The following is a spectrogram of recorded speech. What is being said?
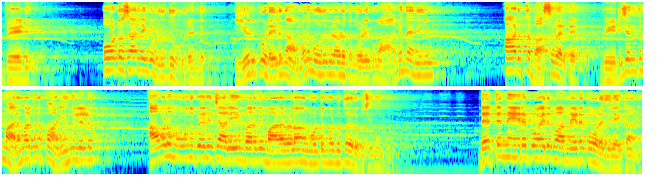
വേണി. ഓട്ടോ സ്റ്റാൻഡിലേക്ക് ഇവിടുന്ന് ദൂരമുണ്ട് ഈ ഒരു കുടയിൽ നമ്മൾ മൂന്ന് പേർ അവിടെ എത്തുമ്പോഴേക്കും ആകെ നനയും. അടുത്ത ബസ് വരട്ടെ. വീട്ടിൽ ചെന്നിട്ട് മല മറക്കുന്ന പണിയൊന്നുമില്ലല്ലോ. അവൾ മൂന്ന് പേരും ചളിയും പറഞ്ഞ് മഴവെള്ളം അങ്ങോട്ടും ഇങ്ങോട്ടും തെറിപ്പിച്ച് നിന്നു. ദത്തൻ നേരെ പോയത് വർണയുടെ കോളേജിലേക്കാണ്.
